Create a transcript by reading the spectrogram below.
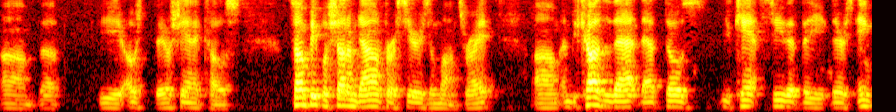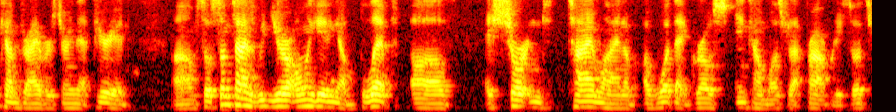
Um, the the, the oceanic coast. Some people shut them down for a series of months, right? Um, and because of that, that those you can't see that the there's income drivers during that period. Um, so sometimes we, you're only getting a blip of a shortened timeline of, of what that gross income was for that property. So it's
